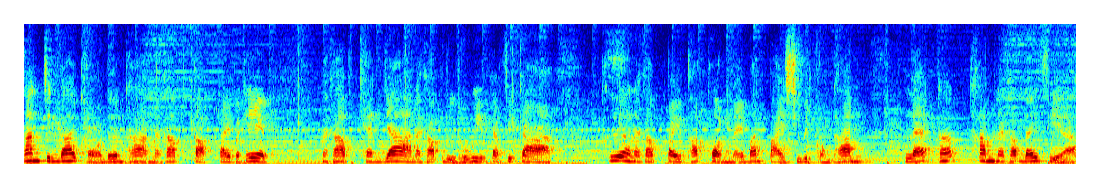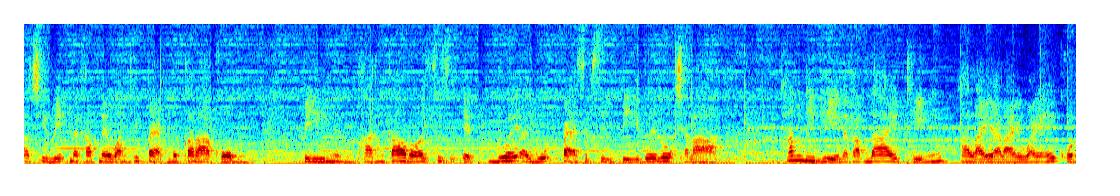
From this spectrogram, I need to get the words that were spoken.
ท่านจึงได้ขอเดินทางนะครับกลับไปประเทศนะครับแคนยานะครับหรือทวีปแอฟริกา เพื่อนะครับไปพักผ่อนในบ้านปลายชีวิตของท่าน และท่านนะครับได้เสียชีวิตนะครับในวันที่ 8 มกราคม ปี 1941 ด้วยอายุ 84 ปีด้วยโรคชรา ท่าน BP นะครับได้ทิ้งอะไรอะไรไว้ให้คน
